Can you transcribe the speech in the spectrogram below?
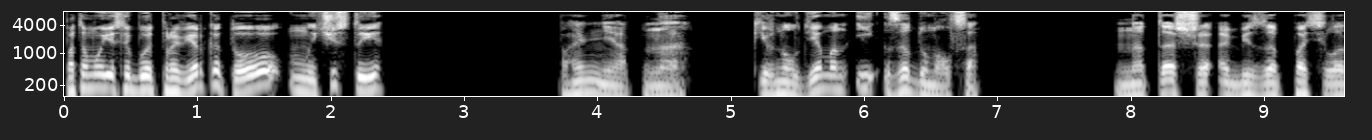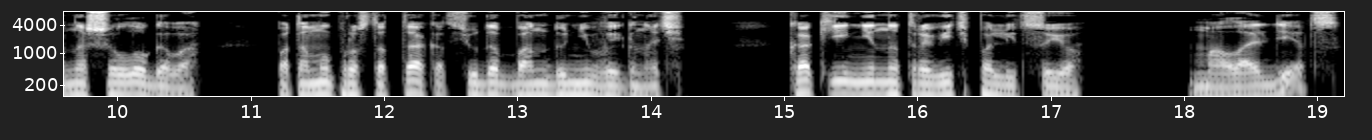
Потому если будет проверка, то мы чисты. — Понятно, — кивнул демон и задумался. — Наташа обезопасила наше логово, потому просто так отсюда банду не выгнать. Как и не натравить полицию. Молодец.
